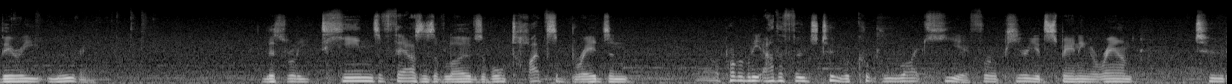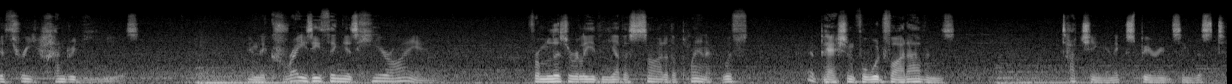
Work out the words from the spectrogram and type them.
very moving. Literally tens of thousands of loaves of all types of breads and uh, probably other foods too were cooked right here for a period spanning around two to three hundred years. And the crazy thing is, here I am, from literally the other side of the planet, with a passion for wood fired ovens, touching and experiencing this too.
